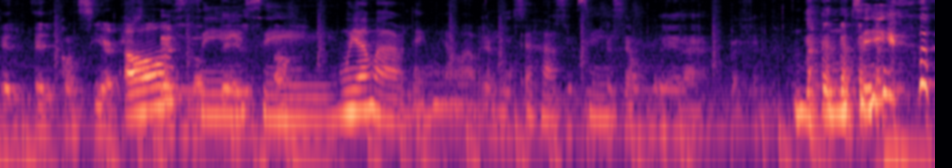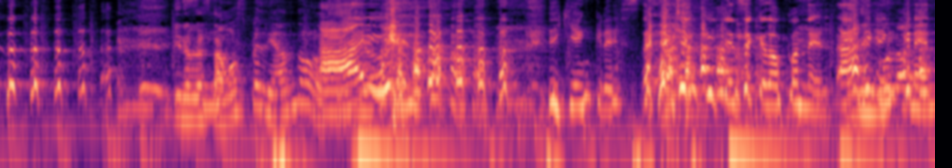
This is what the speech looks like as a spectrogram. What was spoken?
el, el concierge Oh, del sí, hotel. sí. Ah, Muy amable, muy amable. hermoso. Ajá, ese, sí. ese hombre era perfecto. Sí. Y nos lo estamos peleando. Ay. ¿Y quién crees? ¿Quién, quién se quedó con él? Ay, ¿quién creen?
